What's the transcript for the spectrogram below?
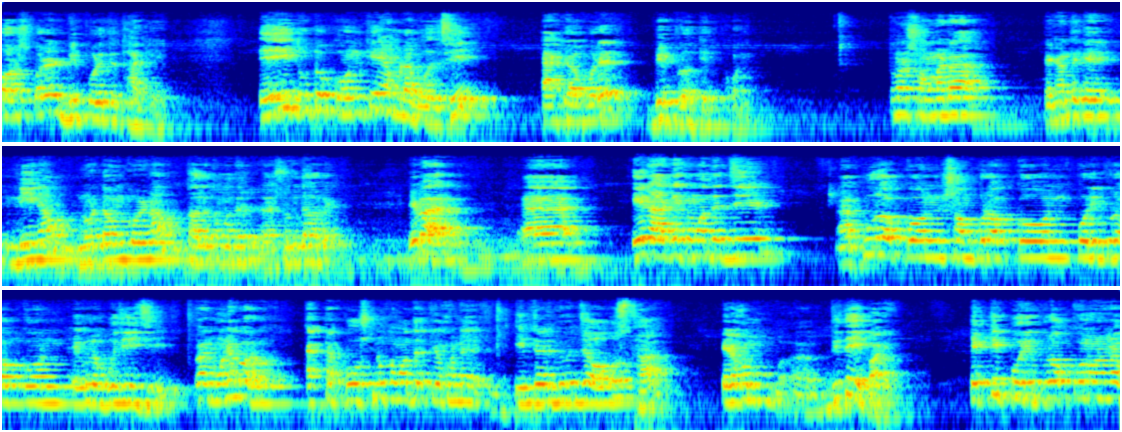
পরস্পরের বিপরীতে থাকে। এই দুটো কোণকে আমরা বলছি একে অপরের বিপ্রতীক কোণ। তোমরা সংজ্ঞাটা এখান থেকে নিয়ে নাও নোট ডাউন করে নাও, তাহলে তোমাদের সুবিধা হবে। এবার এর আগে তোমাদের যে পূরক কোণ, সম্পূরক কোণ, পরিপূরক কোণ, এগুলো বুঝিয়েছি। এবার মনে করো, একটা প্রশ্ন তোমাদেরকে ওখানে ইন্টারভিউর যে অবস্থা, এরকম দিতেই পারে। একটি পরিপূরক কোণ ওনারা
